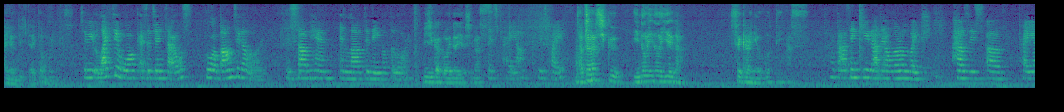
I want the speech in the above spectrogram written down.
歩んでいきたいと思います So would like to walk as the Gentiles who are bound to the Lord and serve Him and love the name of the Lord. 短くお祈りをします Let's pray. uh, Let's pray. 新しく祈りの家が世界に起こっています God, thank you that there are a lot of like houses of prayer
